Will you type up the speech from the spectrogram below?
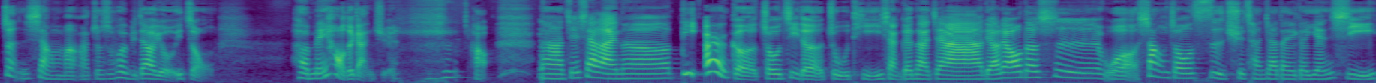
正向嘛，就是会比较有一种很美好的感觉。好，那接下来呢，第二个周记的主题，想跟大家聊聊的是我上周四去参加的一个研习，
